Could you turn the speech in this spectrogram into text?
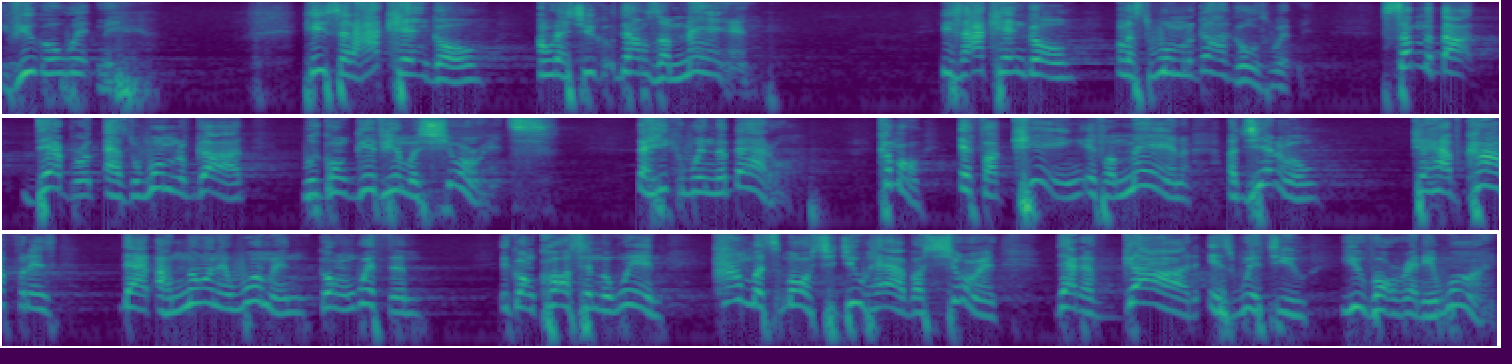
if you go with me. He said, I can't go unless you go. That was a man. He said, I can't go unless the woman of God goes with me. Something about Deborah as the woman of God was going to give him assurance that he could win the battle. Come on, if a king, if a man, a general can have confidence that anointed woman going with him is going to cause him to win, how much more should you have assurance that if God is with you, you've already won?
